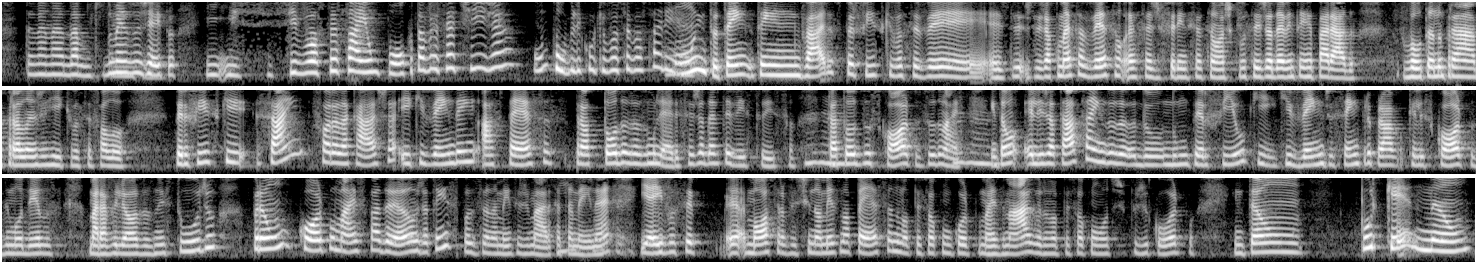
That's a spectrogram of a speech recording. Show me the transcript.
do mesmo jeito. E, e, se você sair um pouco, talvez você atinja um público que você gostaria. Muito. Tem, tem vários perfis que você vê, é, você já começa a ver essa, essa diferenciação. Acho que vocês já devem ter reparado. Voltando para a lingerie que você falou perfis que saem fora da caixa e que vendem as peças para todas as mulheres. Você já deve ter visto isso. Uhum. Para todos os corpos e tudo mais. Uhum. Então, ele já está saindo de um perfil que, que vende sempre para aqueles corpos e modelos maravilhosos no estúdio para um corpo mais padrão. Já tem esse posicionamento de marca Sim, também, né? super. né? E aí você eh, mostra vestindo a mesma peça numa pessoa com um corpo mais magro, numa pessoa com outro tipo de corpo. Então, por que não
